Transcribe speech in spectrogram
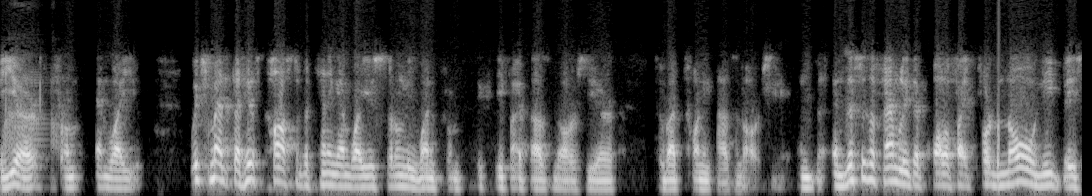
a year from NYU, which meant that his cost of attending NYU suddenly went from $65,000 a year to about $20,000 a year. And, and this is a family that qualified for no need-based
